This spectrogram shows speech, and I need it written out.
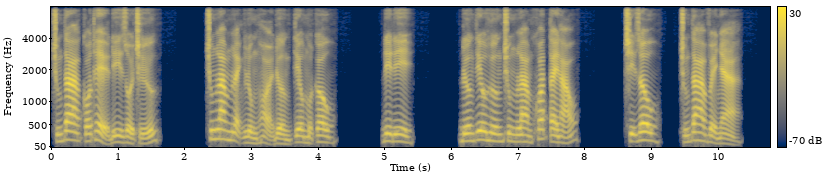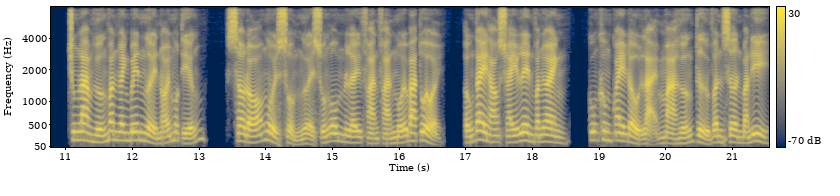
Chúng ta có thể đi rồi chứ? Trung Lam lạnh lùng hỏi đường tiêu một câu. Đi đi. Đường tiêu hướng Trung Lam khoát tay áo. Chị dâu, chúng ta về nhà. Trung Lam hướng văn doanh bên người nói một tiếng, sau đó ngồi xổm người xuống ôm lấy phán phán mối ba tuổi, ống tay háo xoáy lên văn doanh, cũng không quay đầu lại mà hướng từ Vân Sơn bắn đi.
